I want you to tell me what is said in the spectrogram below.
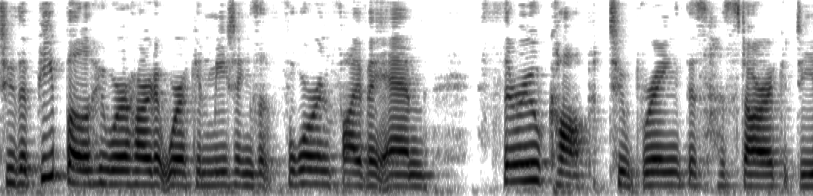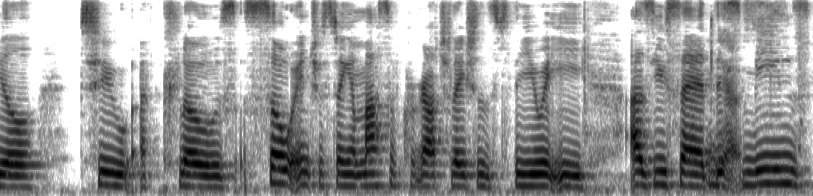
to the people who were hard at work in meetings at 4 and 5 a.m. through COP to bring this historic deal to a close. So interesting. And massive congratulations to the UAE. As you said, this yes. means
